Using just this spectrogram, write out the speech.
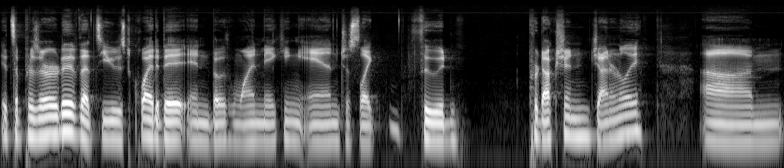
It's a preservative that's used quite a bit in both winemaking and just like food production generally. Um,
